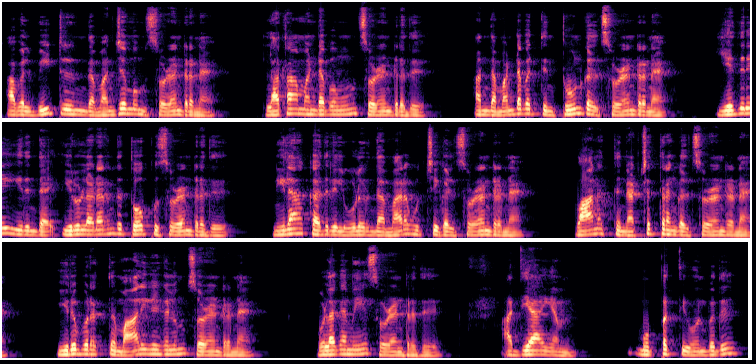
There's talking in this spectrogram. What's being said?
அவள் வீற்றிருந்த மஞ்சமும் சுழன்றன. லதா மண்டபமும் சுழன்றது. அந்த மண்டபத்தின் தூண்கள் சுழன்றன. எதிரே இருந்த இருளடர்ந்த தோப்பு சுழன்றது. நிலா கதிரில் உளிர்ந்த மர உச்சிகள் சுழன்றன. வானத்து நட்சத்திரங்கள் சுழன்றன. இருபுறத்து மாளிகைகளும் சுழன்றன. உலகமே சுழன்றது. அத்தியாயம் முப்பத்தி ஒன்பது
